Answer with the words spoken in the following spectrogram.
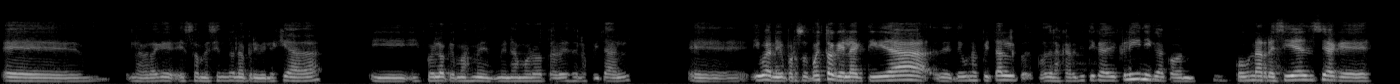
Eh, la verdad que eso me siento una privilegiada y, fue lo que más me, enamoró tal vez del hospital. Eh, y bueno, y por supuesto que la actividad de, un hospital con, de las características de clínica, con, una residencia que,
